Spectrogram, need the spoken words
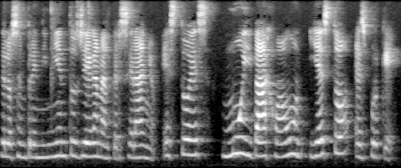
de los emprendimientos llegan al tercer año. Esto es muy bajo aún y esto es porque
